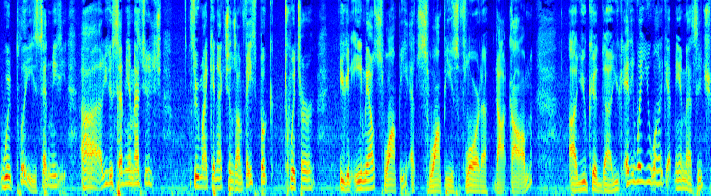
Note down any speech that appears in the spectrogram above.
would please send me, uh, you can send me a message through my connections on Facebook, Twitter, you can email Swampy at swampysflorida.com. Uh, you could, uh, you any way you want to get me a message.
